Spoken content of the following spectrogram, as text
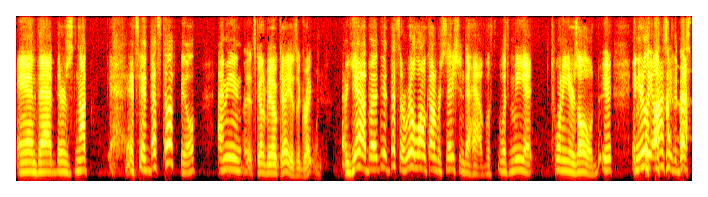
and that there's not. It's it, that's tough, Bill. I mean, it's going to be okay is a great one. Yeah, but that's a real long conversation to have with with me at 20 years old. It, and you're really, honestly, the best.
